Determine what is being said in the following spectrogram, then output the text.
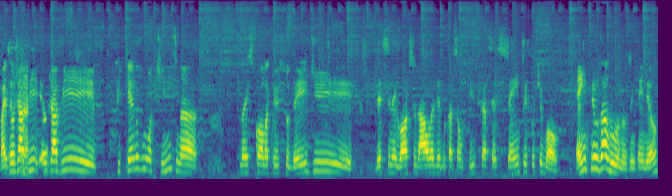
Mas eu já é. vi, eu já vi pequenos motins na na escola que eu estudei de desse negócio da aula de educação física ser sempre futebol entre os alunos, entendeu?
